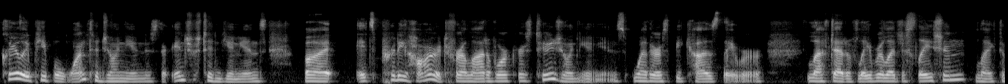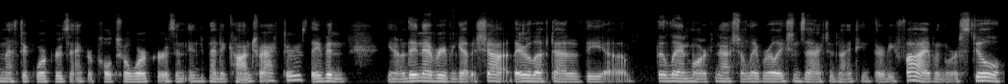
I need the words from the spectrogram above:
Clearly, people want to join unions, they're interested in unions, but it's pretty hard for a lot of workers to join unions, whether it's because they were left out of labor legislation, like domestic workers, agricultural workers, and independent contractors. They've been, you know, they never even got a shot. They were left out of the uh, the landmark National Labor Relations Act of 1935, and we're still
